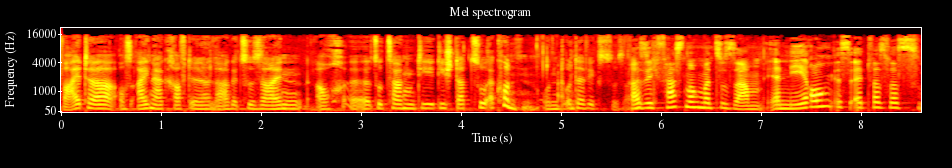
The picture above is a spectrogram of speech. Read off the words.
weiter aus eigener Kraft in der Lage zu sein, auch äh, sozusagen die, die Stadt zu erkunden und unterwegs zu sein. Also ich fasse nochmal zusammen. Ernährung ist etwas, was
